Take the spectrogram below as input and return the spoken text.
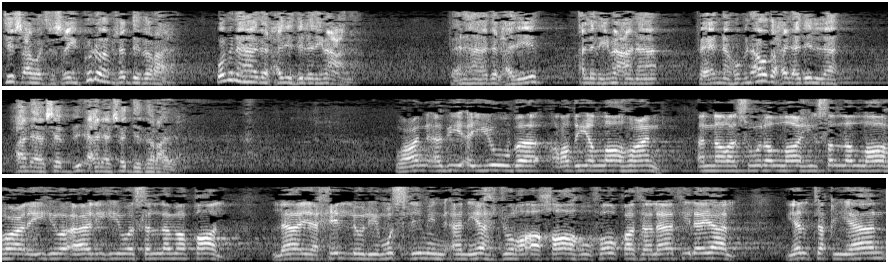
99 كلها من سد الذرائع. ومن هذا الحديث الذي معنا؟ فإن هذا الحديث الذي معنا فإنه من أوضح الأدلة على سب على سد الذرائع. وعن أبي أيوب رضي الله عنه أن رسول الله صلى الله عليه وآله وسلم قال لا يحل لمسلم أن يهجر أخاه فوق ثلاث ليال. يلتقيان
